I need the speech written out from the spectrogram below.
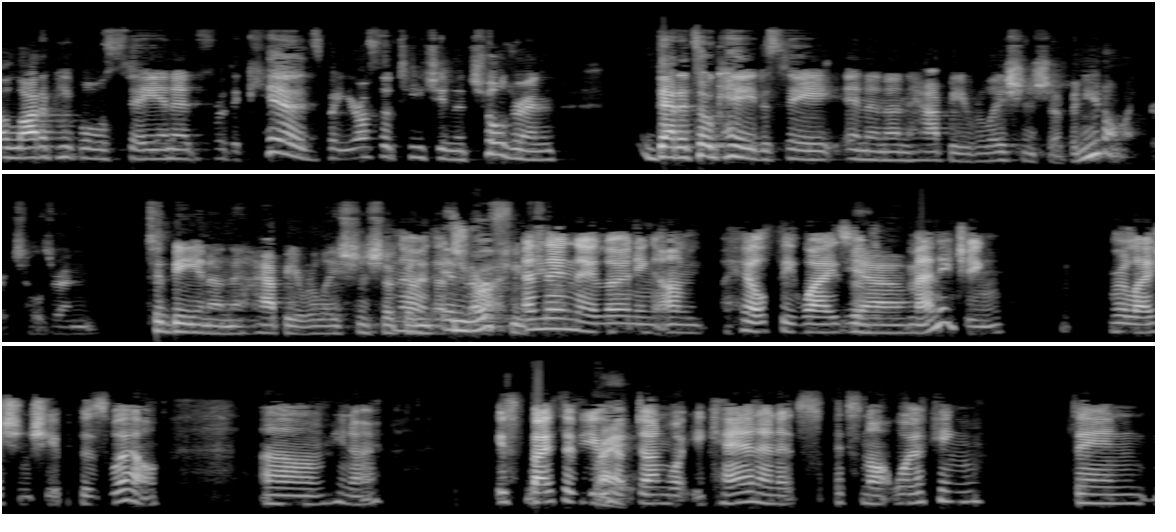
a lot of people stay in it for the kids, but you're also teaching the children that it's okay to stay in an unhappy relationship, and you don't want your children to be in an unhappy relationship no in, in their right future. and then they're learning unhealthy ways Yeah. of managing relationship as well um, you know if both of you have done what you can and it's it's not working then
